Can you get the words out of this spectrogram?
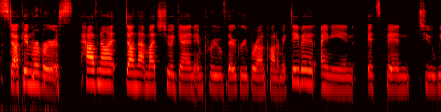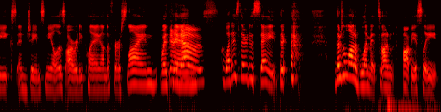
stuck in reverse, have not done that much to again improve their group around Connor McDavid. I mean, it's been two weeks and James Neal is already playing on the first line with there him. he goes. What is there to say? There there's a lot of limits on obviously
